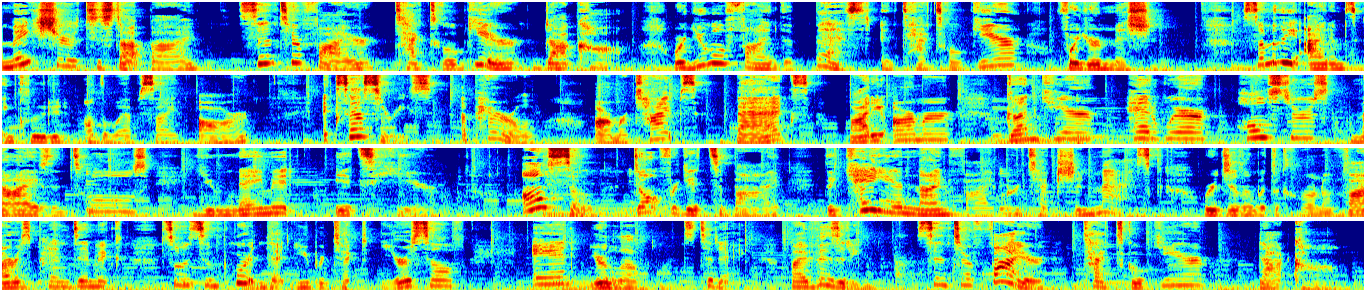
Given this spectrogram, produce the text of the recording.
make sure to stop by centerfiretacticalgear.com where you will find the best in tactical gear for your mission. Some of the items included on the website are accessories, apparel, armor types, bags, body armor, gun gear, headwear, holsters, knives and tools, you name it, it's here. Also, don't forget to buy the KN95 protection mask. We're dealing with the coronavirus pandemic, so it's important that you protect yourself and your loved ones today by visiting centerfiretacticalgear.com.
